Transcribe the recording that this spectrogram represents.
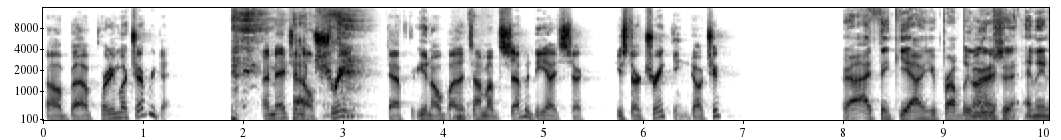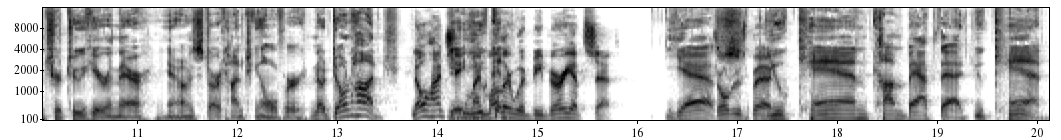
Uh, pretty much every day. I imagine I'll shrink after, you know, by the time I'm 70, I start, you start shrinking, don't you? I think yeah, you probably All lose a- an inch or two here and there. You know, start hunching over. No, don't hunch. No hunching. You- My you can- mother would be very upset. Yes, Shoulders back. You can combat that. You can.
